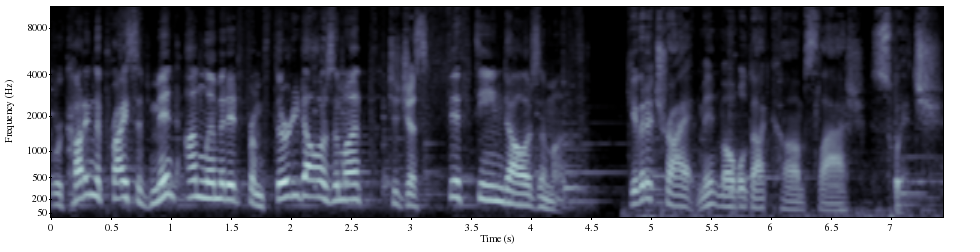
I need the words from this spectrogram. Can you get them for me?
We're cutting the price of Mint Unlimited from $30 a month to just $15 a month. Give it a try at mintmobile.com slash switch.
